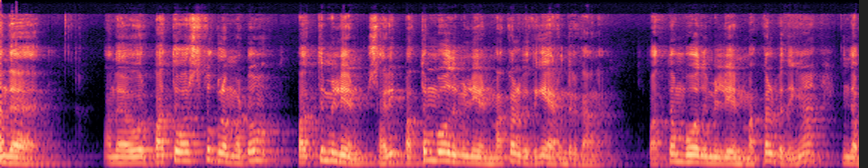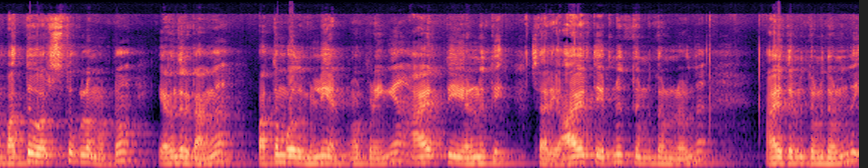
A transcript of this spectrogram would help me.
அந்த அந்த ஒரு பத்து வருஷத்துக்குள்ளே மட்டும் பத்து மில்லியன் சாரி பத்தொம்போது மில்லியன் மக்கள் பார்த்திங்கன்னா இறந்துருக்காங்க. பத்தொம்போது மில்லியன் மக்கள் பார்த்திங்கன்னா இந்த பத்து வருஷத்துக்குள்ளே மட்டும் இறந்துருக்காங்க. பத்தொம்போது மில்லியன் நோட் பண்ணிங்க ஆயிரத்தி எழுநூற்றி சாரி ஆயிரத்தி எட்நூற்றி தொண்ணூத்தொன்னுலேருந்து ஆயிரத்தி எட்நூற்றி தொண்ணூத்தொன்று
